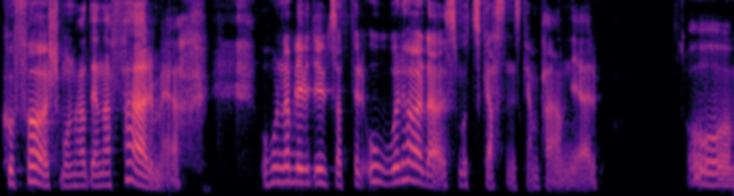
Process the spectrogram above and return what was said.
chaufför som hon hade en affär med. Och hon har blivit utsatt för oerhörda smutskastningskampanjer. Och,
